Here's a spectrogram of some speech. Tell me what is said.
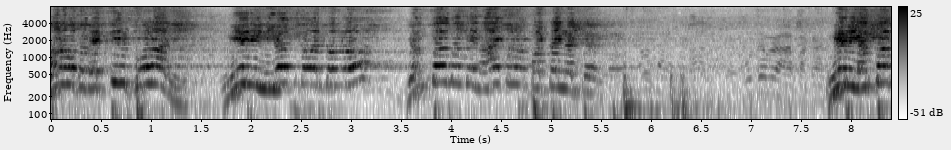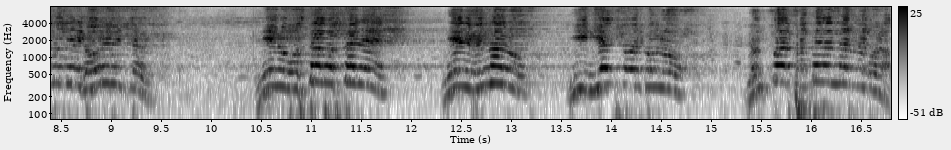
మనం ఒక వ్యక్తిని చూడాలి. మీరు ఈ నియోజకవర్గంలో ఎంతో మంది నాయకులకు పట్టం కట్టారు. మీరు ఎంతో మందిని గౌరవించారు. నేను వస్తా వస్తానే నేను విన్నాను ఈ నియోజకవర్గంలో ఎంతో పెద్దలందరినీ కూడా.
